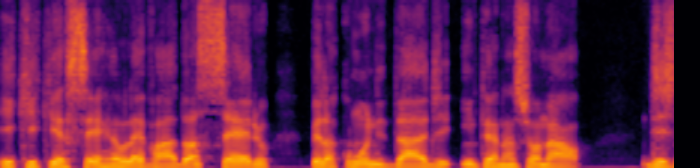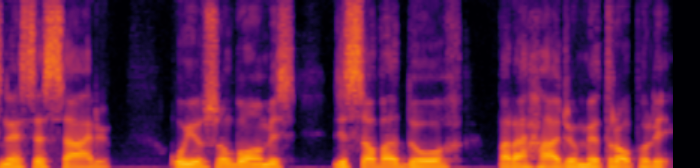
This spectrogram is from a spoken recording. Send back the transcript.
e que quer ser levado a sério pela comunidade internacional. Desnecessário. Wilson Gomes, de Salvador, para a Rádio Metrópole.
